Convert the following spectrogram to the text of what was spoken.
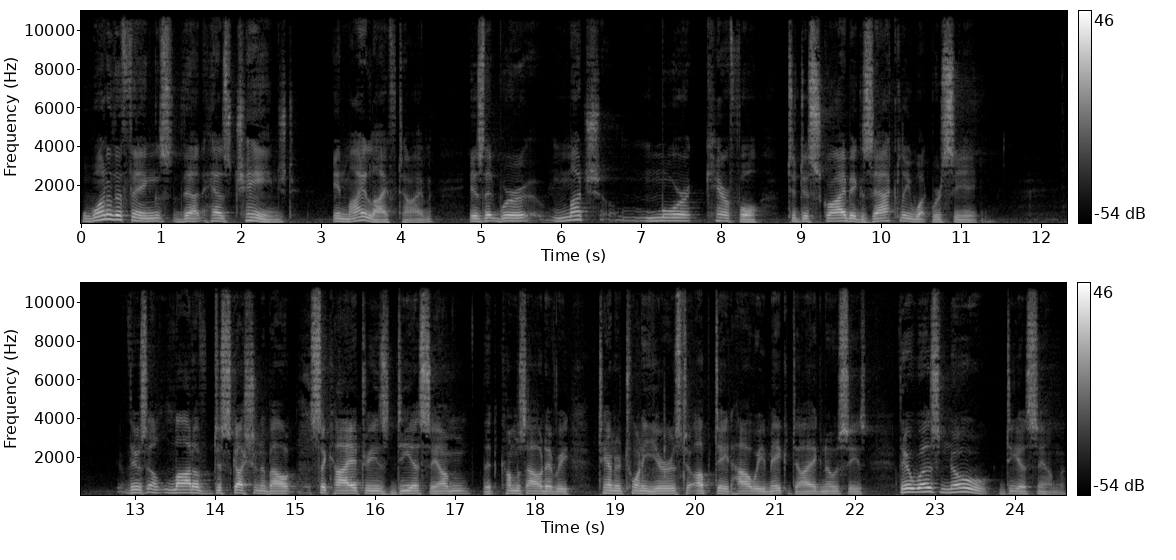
One of the things that has changed in my lifetime is that we're much more careful to describe exactly what we're seeing. There's a lot of discussion about psychiatry's DSM that comes out every 10 or 20 years to update how we make diagnoses. There was no DSM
